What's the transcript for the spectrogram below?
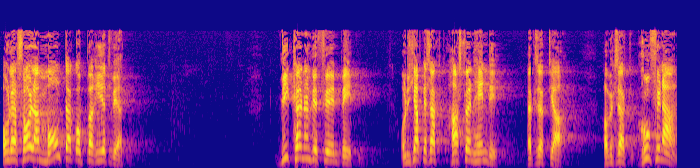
Und er soll am Montag operiert werden. Wie können wir für ihn beten? Und ich habe gesagt, hast du ein Handy? Er hat gesagt, ja. Habe ich gesagt, ruf ihn an.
